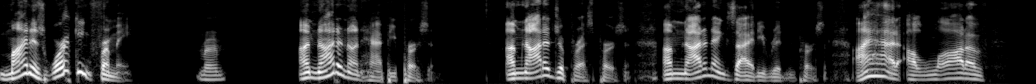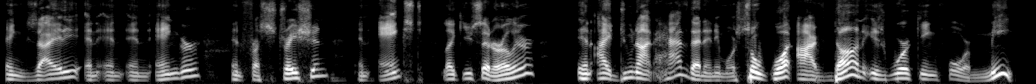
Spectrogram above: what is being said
mine is working for me. right I'm not an unhappy person. I'm not a depressed person. I'm not an anxiety ridden person. I had a lot of anxiety and, and, and anger and frustration and angst, like you said earlier, and I do not have that anymore. So, what I've done is working for me.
